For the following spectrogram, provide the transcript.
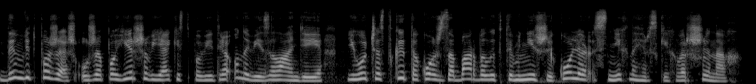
Дим від пожеж уже погіршив якість повітря у Новій Зеландії. Його частки також забарвили в темніший колір сніг на гірських вершинах.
